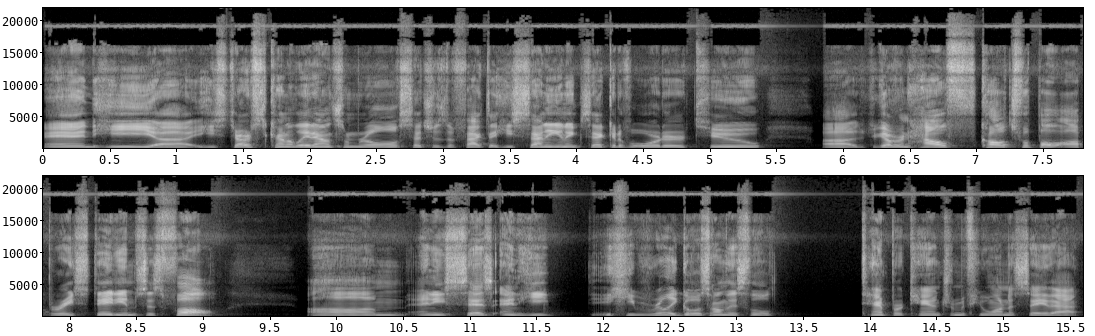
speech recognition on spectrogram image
and he uh, he starts to kind of lay down some rules, such as the fact that he's signing an executive order to uh, to govern how f- college football operates stadiums this fall. Um, and he says, and he he really goes on this little temper tantrum, if you want to say that.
